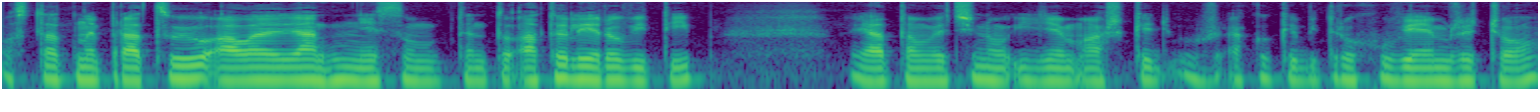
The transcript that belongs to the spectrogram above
ostatné pracujú, ale ja nie som tento ateliérový typ. Ja tam väčšinou idem až keď už ako keby trochu viem, že čo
